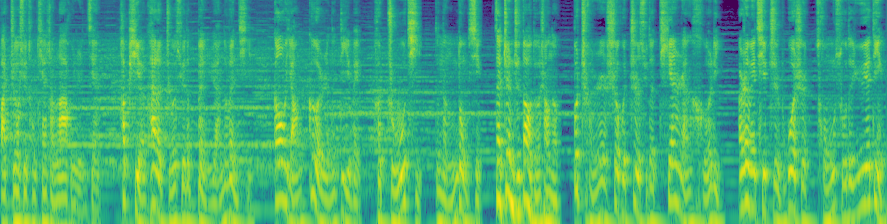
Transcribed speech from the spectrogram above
把哲学从天上拉回人间。他撇开了哲学的本源的问题，高扬个人的地位和主体的能动性。在政治道德上呢，不承认社会秩序的天然合理，而认为其只不过是从俗的约定。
